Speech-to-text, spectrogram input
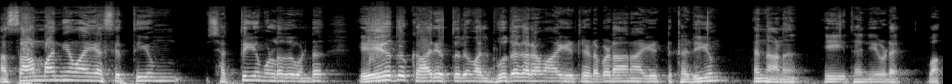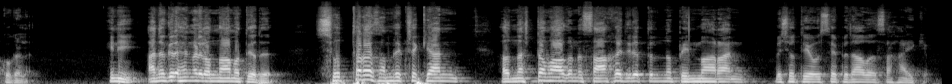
അസാമാന്യമായ സിദ്ധിയും ശക്തിയുമുള്ളതുകൊണ്ട് ഏതു കാര്യത്തിലും അത്ഭുതകരമായിട്ട് ഇടപെടാനായിട്ട് കഴിയും എന്നാണ് ഈ ധന്യയുടെ വാക്കുകൾ. ഇനി അനുഗ്രഹങ്ങളിൽ ഒന്നാമത്തേത് ശുദ്ധത സംരക്ഷിക്കാൻ അത് നഷ്ടമാകുന്ന സാഹചര്യത്തിൽ നിന്ന് പിന്മാറാൻ വിശുദ്ധ യോസെ പിതാവ് സഹായിക്കും.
